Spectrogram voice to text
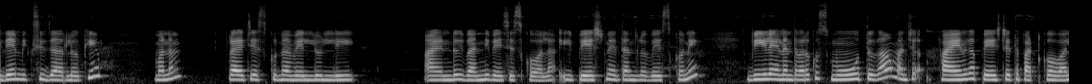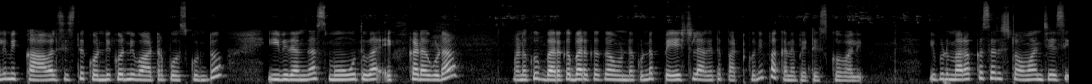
ఇదే మిక్సీ జార్లోకి మనం ఫ్రై చేసుకున్న వెల్లుల్లి అండ్ ఇవన్నీ వేసేసుకోవాలా. ఈ పేస్ట్ని అయితే అందులో వేసుకొని వీలైనంత వరకు స్మూత్గా మంచిగా ఫైన్గా పేస్ట్ అయితే పట్టుకోవాలి. మీకు కావాల్సిస్తే కొన్ని కొన్ని వాటర్ పోసుకుంటూ ఈ విధంగా స్మూత్గా ఎక్కడ కూడా మనకు బరక బరకగా ఉండకుండా పేస్ట్ లాగైతే పట్టుకొని పక్కన పెట్టేసుకోవాలి. ఇప్పుడు మరొకసారి స్టవ్ ఆన్ చేసి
